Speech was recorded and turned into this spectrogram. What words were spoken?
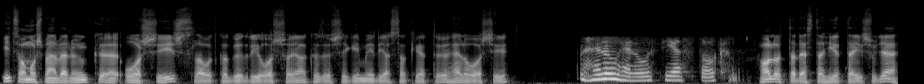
Itt van most már velünk Orsi is, Szlavotka Gödri Orsolya, közösségi média szakértő. Hello, Orsi! Hello, hello, sziasztok! Hallottad ezt a hírt te is, ugye?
